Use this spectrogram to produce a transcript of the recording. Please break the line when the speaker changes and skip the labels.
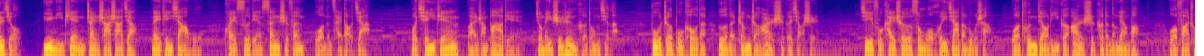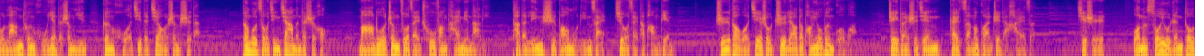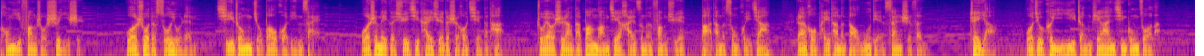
十九，玉米片蘸沙沙酱。那天下午快四点三十分，我们才到家。我前一天晚上八点就没吃任何东西了，不折不扣的饿了整整二十个小时。继父开车送我回家的路上，我吞掉了一个二十克的能量棒，我发出狼吞虎咽的声音，跟火鸡的叫声似的。等我走进家门的时候，马洛正坐在厨房台面那里，他的临时保姆林赛就在他旁边。知道我接受治疗的朋友问过我，这段时间该怎么管这俩孩子。其实我们所有人都同意放手试一试。我说的所有人，其中就包括林赛。我是那个学期开学的时候请的他，主要是让他帮忙接孩子们放学，把他们送回家，然后陪他们到五点三十分，这样我就可以一整天安心工作了。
